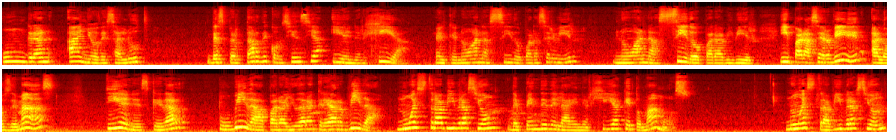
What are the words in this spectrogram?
un gran año de salud, despertar de conciencia y energía. El que no ha nacido para servir, no ha nacido para vivir. Y para servir a los demás, tienes que dar tu vida para ayudar a crear vida. Nuestra vibración depende de la energía que tomamos. Nuestra vibración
